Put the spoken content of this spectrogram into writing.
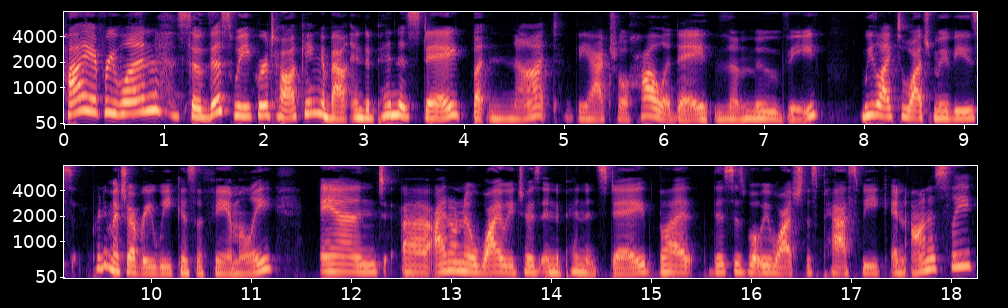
Hi, everyone. So, this week we're talking about Independence Day, but not the actual holiday, the movie. We like to watch movies pretty much every week as a family. And uh, I don't know why we chose Independence Day, but this is what we watched this past week. And honestly,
